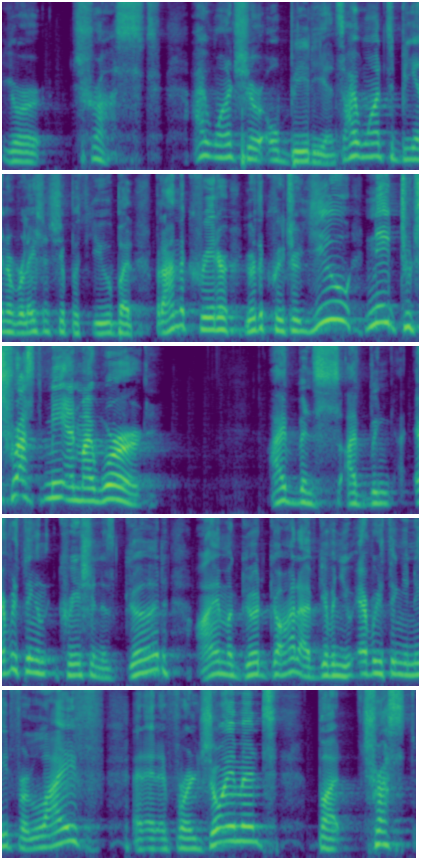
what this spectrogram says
your trust. I want your obedience. I want to be in a relationship with you, but, but I'm the creator, you're the creature. You need to trust me and my word. I've been, I've been, everything in creation is good. I am a good God. I've given you everything you need for life and, and, and for enjoyment, but trust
